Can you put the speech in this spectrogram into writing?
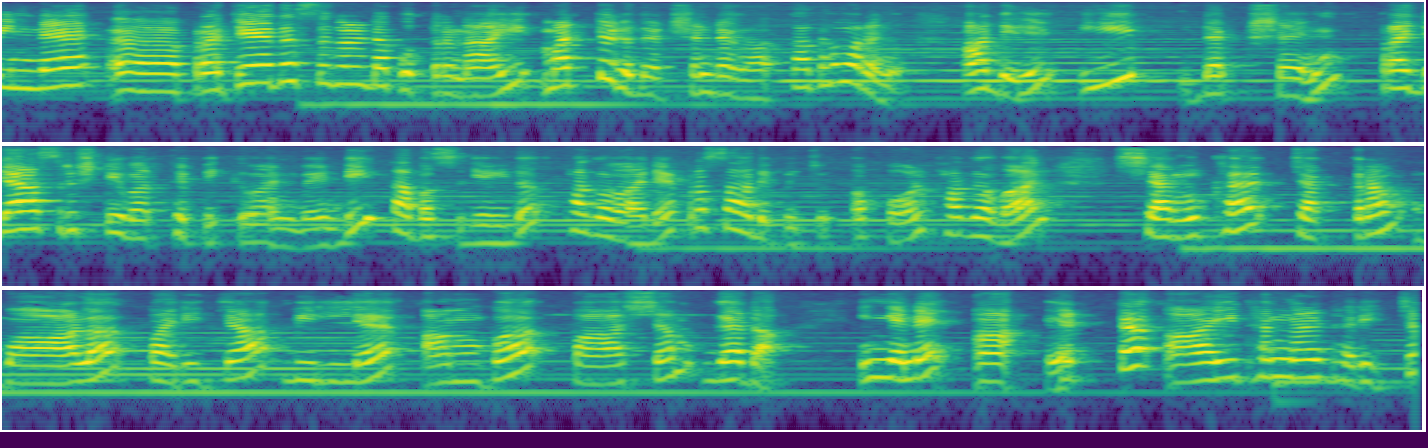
പിന്നെ പ്രചേതസ്സുകളുടെ പുത്രനായി മറ്റൊരു ദക്ഷന്റെ കഥ പറഞ്ഞു. അതിൽ ഈ ദക്ഷൻ പ്രജാസൃഷ്ടി വർദ്ധിപ്പിക്കുവാൻ വേണ്ടി തപസ് ചെയ്ത് ഭഗവാനെ പ്രസാദിപ്പിച്ചു. അപ്പോൾ ഭഗവാൻ ശംഖ ചക്രം വാൾ പരിച വില്ല് അമ്പ് പാശം ഗദ ഇങ്ങനെ എട്ട് ആയുധങ്ങൾ ധരിച്ച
